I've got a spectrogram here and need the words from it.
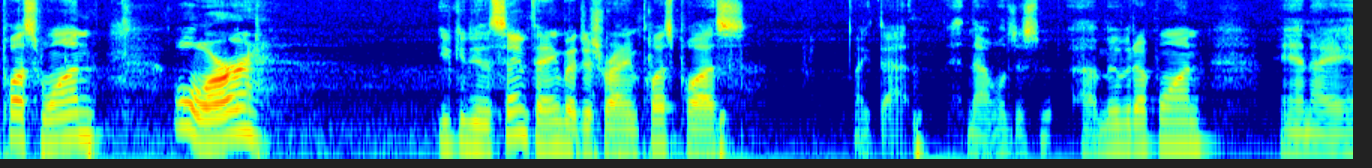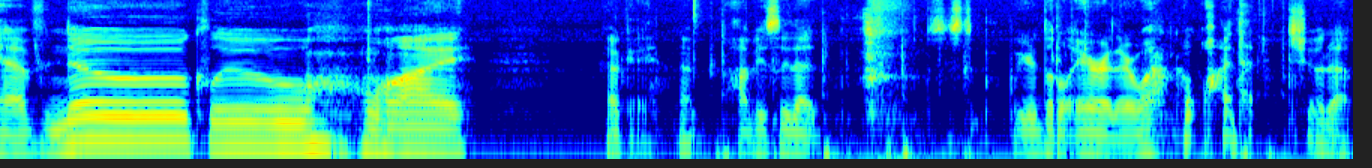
plus one, or you can do the same thing by just writing plus plus like that and that will just uh, move it up one and I have no clue why okay obviously that weird little error there I don't know why that showed up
